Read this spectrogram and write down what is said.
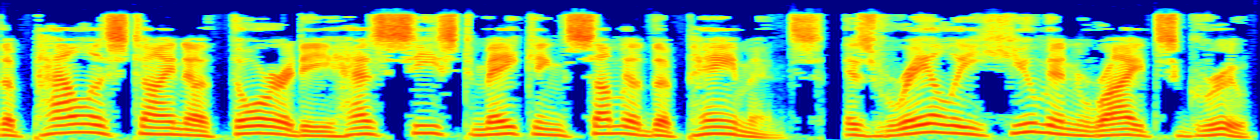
the Palestine Authority has ceased making some of the payments. Israeli human rights group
